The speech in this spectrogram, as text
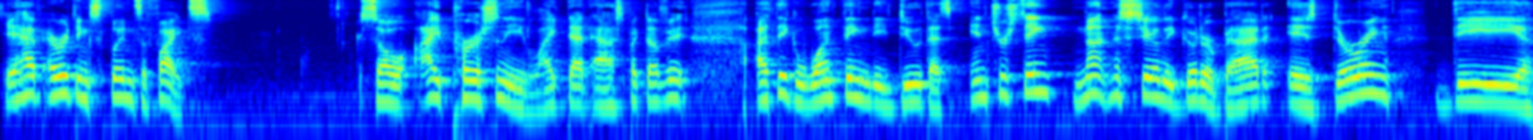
They have everything split into fights. So I personally like that aspect of it. I think one thing they do that's interesting, not necessarily good or bad, is during the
